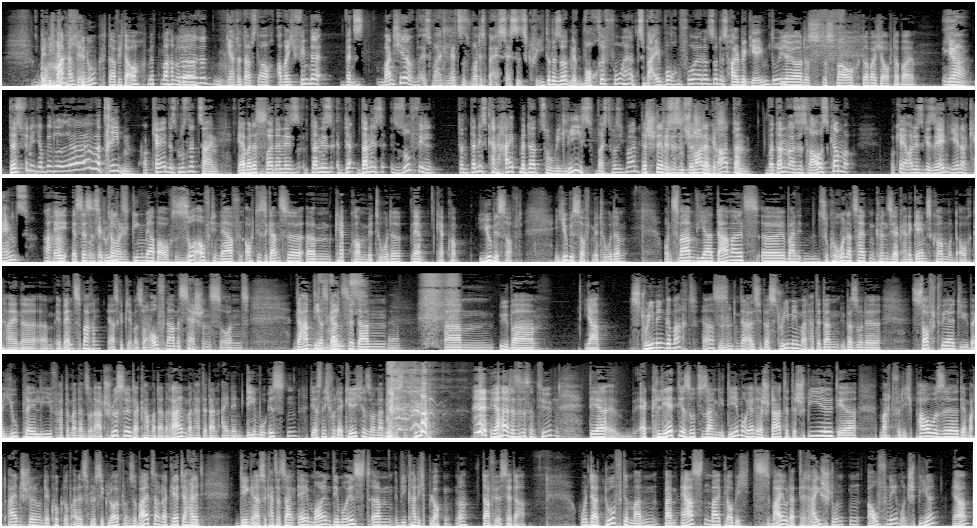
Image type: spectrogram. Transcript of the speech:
Bin Aber ich bekannt manche- genug? Darf ich da auch mitmachen oder? Ja, du darfst auch. Aber ich finde, wenn es manche, es war halt letztes, war das bei Assassin's Creed oder so, eine Woche vorher, zwei Wochen vorher oder so, das halbe Game durch. Ja, ja, das, das war auch, da war ich auch dabei. Ja, das finde ich ein bisschen äh, übertrieben. Okay, das muss nicht sein. Ja, aber das, Weil dann ist, dann ist, dann ist so viel, dann, dann ist kein Hype mehr da zu Release. Weißt du, was ich meine? das stimmt. Das ist ein schmaler. Grad dann. Weil dann, als es rauskam, okay, alles gesehen, jeder kennt's. Aha, Ey, Assassin's okay, Creed toll. ging mir aber auch so auf die Nerven, auch diese ganze ähm, Capcom-Methode, ne, Capcom, Ubisoft, Ubisoft-Methode. Und zwar haben die ja damals, äh, waren, zu Corona-Zeiten können sie ja keine Gamescom und auch keine ähm, Events machen. Ja, es gibt ja immer so Ja. Aufnahmesessions und da haben die das Events. Ganze dann ähm, über, ja, Streaming gemacht. Ja, es Mhm. ging dann alles über Streaming. Man hatte dann über so eine Software, die über Uplay lief, hatte man dann so eine Art Schlüssel, da kam man dann rein, man hatte dann einen Demoisten, der ist nicht von der Kirche, sondern das ist ein Typ. ja, das ist ein Typ, der erklärt dir sozusagen die Demo, ja, der startet das Spiel, der macht für dich Pause, der macht Einstellungen, der guckt, ob alles flüssig läuft und so weiter und erklärt dir halt Dinge. Also du kannst halt sagen, ey, moin, Demoist, ähm, wie kann ich blocken, ne? Dafür ist er da. Und da durfte man beim ersten Mal, glaube ich, zwei oder drei Stunden aufnehmen und spielen. Ja.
